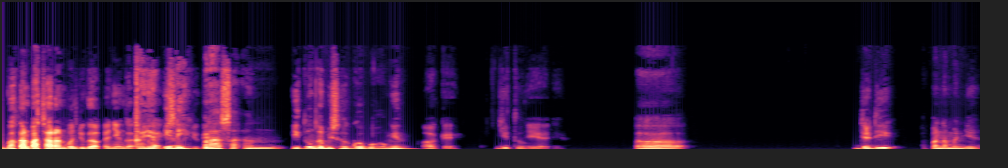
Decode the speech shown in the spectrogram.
bahkan pacaran pun juga kayaknya nggak kayak kayak ini gitu juga ya. perasaan itu nggak bisa gue bohongin Oke. gitu. Iya. iya. Eh, jadi apa namanya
